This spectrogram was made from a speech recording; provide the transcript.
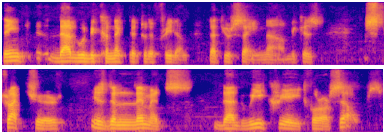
think that would be connected to the freedom that you're saying now, because structure is the limits that we create for ourselves.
